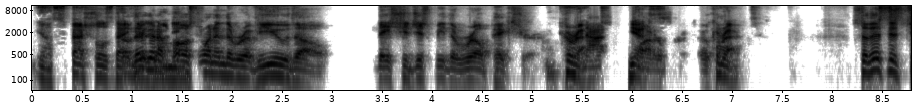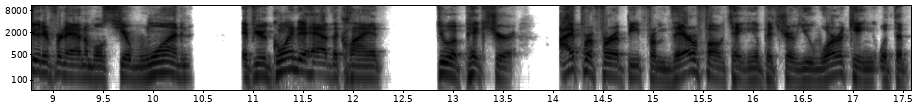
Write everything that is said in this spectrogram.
you know, specials that so they're going to post one in the review, though. They should just be the real picture. Correct. Not yes. Okay. Correct. So this is two different animals here. One, if you're going to have the client do a picture, I prefer it be from their phone taking a picture of you working with the,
